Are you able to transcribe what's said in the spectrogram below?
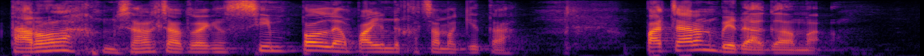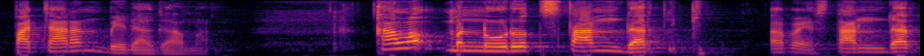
Taruhlah misalnya contoh yang simple yang paling dekat sama kita. Pacaran beda agama. Pacaran beda agama. Kalau menurut standar apa ya? Standar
